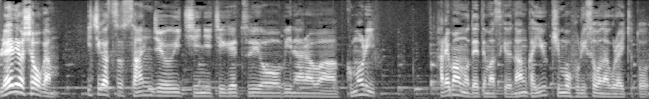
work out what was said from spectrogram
レディオショーガン。1月31日月曜日ならは曇り。晴れ間も出てますけどなんか雪も降りそうなぐらいちょっと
